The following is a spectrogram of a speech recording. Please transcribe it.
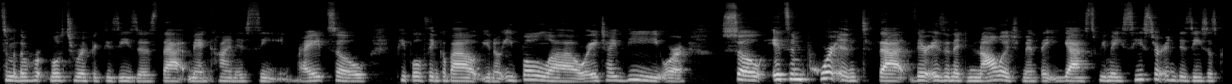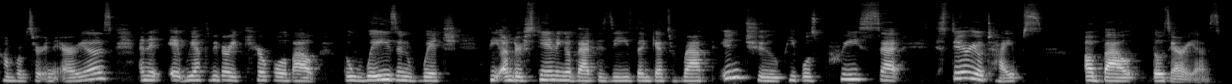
some of the most horrific diseases that mankind has seen right so people think about you know ebola or hiv or so it's important that there is an acknowledgement that yes, we may see certain diseases come from certain areas, and it, it, we have to be very careful about the ways in which the understanding of that disease then gets wrapped into people's preset stereotypes about those areas.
